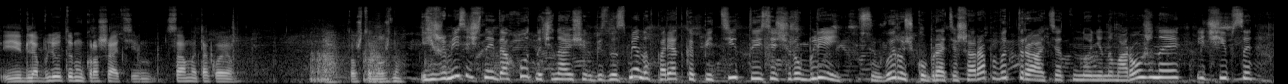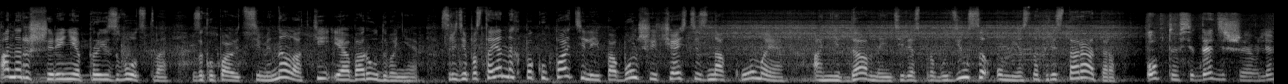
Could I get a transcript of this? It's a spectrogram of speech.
и для блюд им украшать, им самое такое, то, что нужно. Ежемесячный доход начинающих бизнесменов порядка 5000 рублей. Всю выручку братья Шараповы тратят, но не на мороженое и чипсы, а на расширение производства. Закупают семена, лотки и оборудование. Среди постоянных покупателей по большей части знакомые. А недавно интерес пробудился у местных рестораторов. Оптом всегда дешевле.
